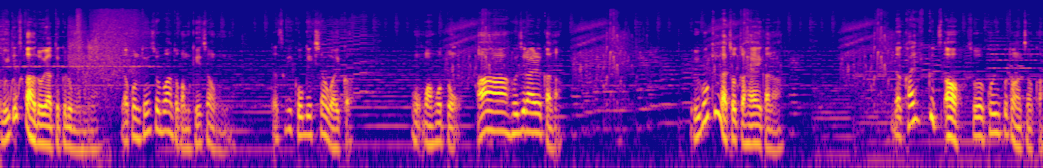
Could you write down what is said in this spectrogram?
でも、いてつか波動やってくるもんね。だからこのテンションバーンとかも消えちゃうもんね。だ次攻撃した方がいいか。お、魔法トン。あー、封じられるかな。動きがちょっと早いかな。だから回復つ、あ、そう、こういうことになっちゃうか。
